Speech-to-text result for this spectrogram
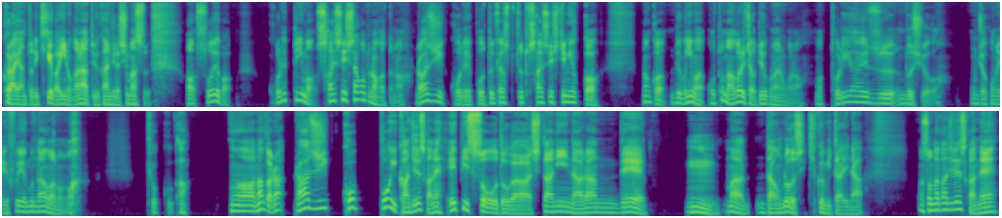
クライアントで聞けばいいのかなという感じがします。あ、そういえば、これって今再生したことなかったな。ラジコでポッドキャストちょっと再生してみよっか。なんか、でも今音流れちゃうとよくないのかな？まあ、とりあえず、どうしよう。じゃあこの FM 長野の 曲、あ、うわーなんかララジコっぽい感じですかね。エピソードが下に並んで、うん、まあ、ダウンロードして聞くみたいな、まあ、そんな感じですかね。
